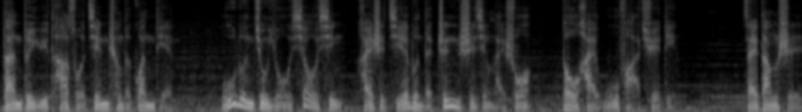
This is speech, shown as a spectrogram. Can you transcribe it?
但对于他所坚称的观点，无论就有效性还是结论的真实性来说，都还无法确定。在当时，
